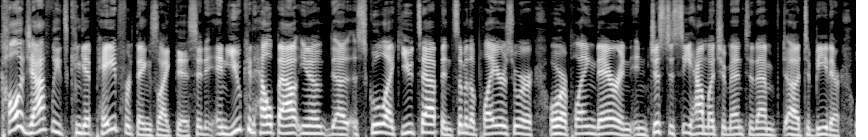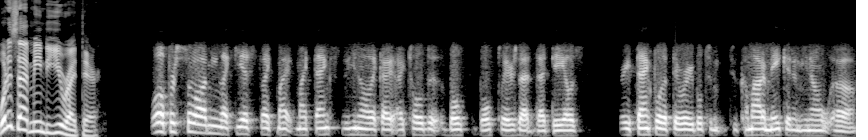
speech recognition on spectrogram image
college athletes can get paid for things like this, and, and you could help out you know a school like UTEP and some of the players who are or are playing there, and, and just to see how much it meant to them to be there. What does that mean to you right there? Well, first of all, I mean, like yes, like my my thanks. You know, like I, I told both both players that that day, I was very thankful that they were able to to come out and make it. And you know, uh,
